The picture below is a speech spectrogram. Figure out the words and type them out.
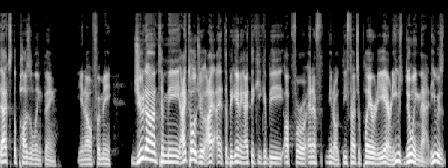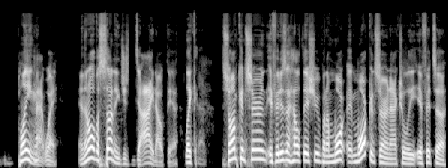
that's the puzzling thing, you know, for me. Judon to me, I told you I at the beginning, I think he could be up for NF, you know, defensive player of the year, and he was doing that. He was playing Yeah. that way, and then all of a sudden he just died out there. Like, Yeah. so I'm concerned if it is a health issue, but I'm more eh, more concerned actually if it's a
